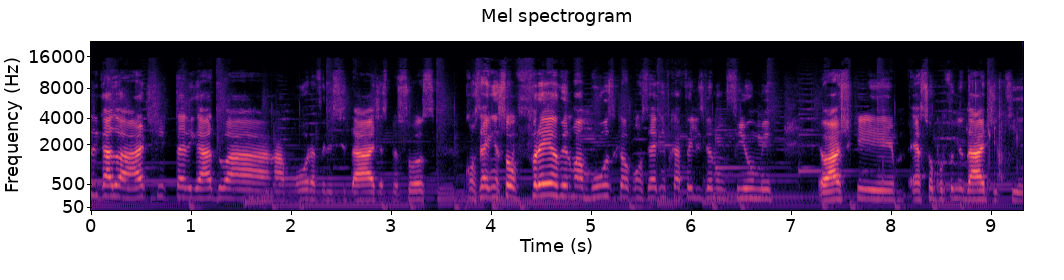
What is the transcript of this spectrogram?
ligado à arte, tá ligado a amor, a felicidade. As pessoas conseguem sofrer ouvindo uma música, ou conseguem ficar felizes vendo um filme. Eu acho que essa oportunidade que,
